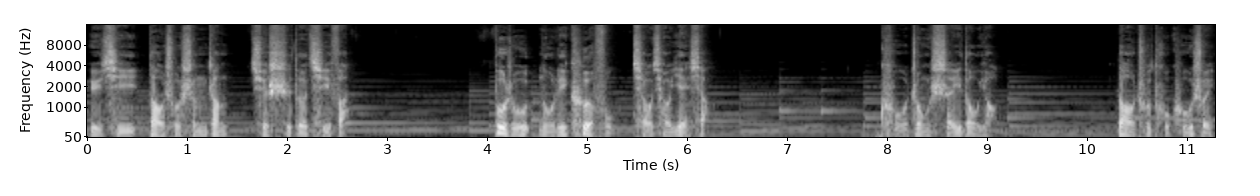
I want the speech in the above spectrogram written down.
与其到处声张却适得其反，不如努力克服，悄悄咽下。苦中谁都有，到处吐苦水，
